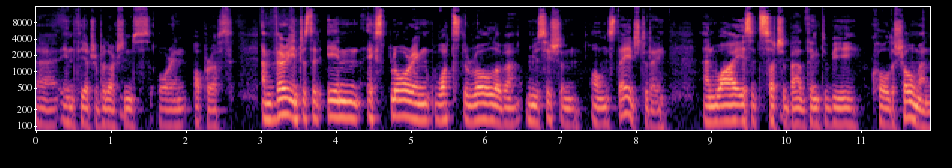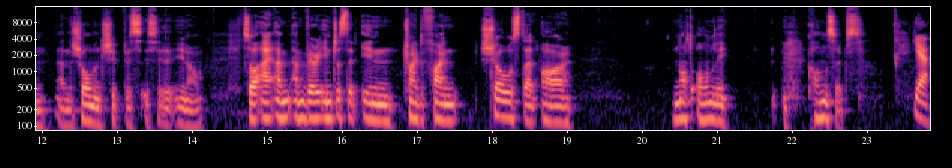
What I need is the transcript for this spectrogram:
uh, in theatre productions or in operas. I'm very interested in exploring what's the role of a musician on stage today, and why is it such a bad thing to be called a showman? And the showmanship is, is uh, you know, so I, I'm I'm very interested in trying to find shows that are not only concerts Yeah,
